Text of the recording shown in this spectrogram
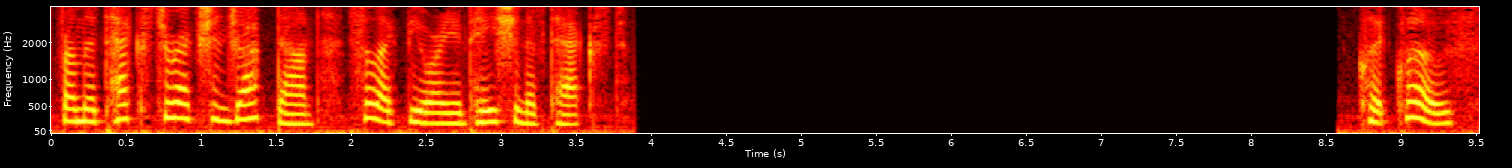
From the Text Direction drop-down, select the orientation of text. Click Close.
